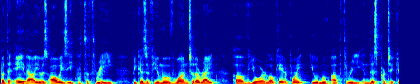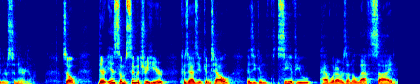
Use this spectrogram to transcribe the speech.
But the A value is always equal to 3 because if you move 1 to the right of your locator point, you would move up 3 in this particular scenario. So there is some symmetry here because as you can tell, as you can see if you have whatever's on the left side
